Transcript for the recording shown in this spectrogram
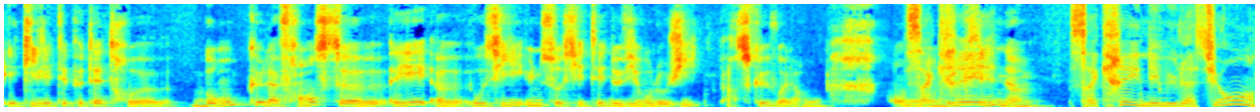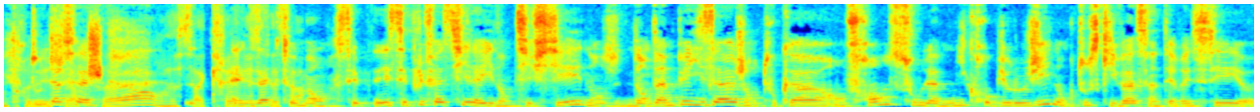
et qu'il était peut-être euh, bon que la France euh, ait aussi une société de virologie parce que voilà, on, on, ça décline ça crée une émulation entre les chercheurs. Ça crée, Exactement. et c'est plus facile à identifier dans, dans, un paysage, en tout cas en France, où la microbiologie, donc tout ce qui va s'intéresser euh,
